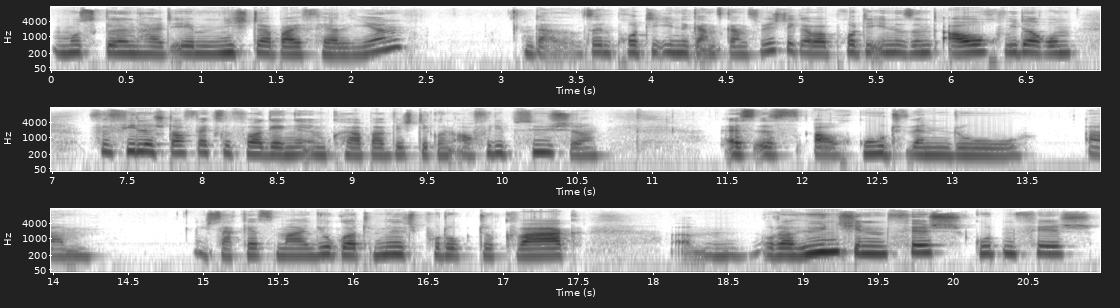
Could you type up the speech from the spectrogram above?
Muskeln halt eben nicht dabei verlieren. Da sind Proteine ganz, ganz wichtig, aber Proteine sind auch wiederum für viele Stoffwechselvorgänge im Körper wichtig und auch für die Psyche. Es ist auch gut, wenn du, ähm, ich sag jetzt mal, Joghurt, Milchprodukte, Quark ähm, oder Hühnchen, Fisch, guten Fisch.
